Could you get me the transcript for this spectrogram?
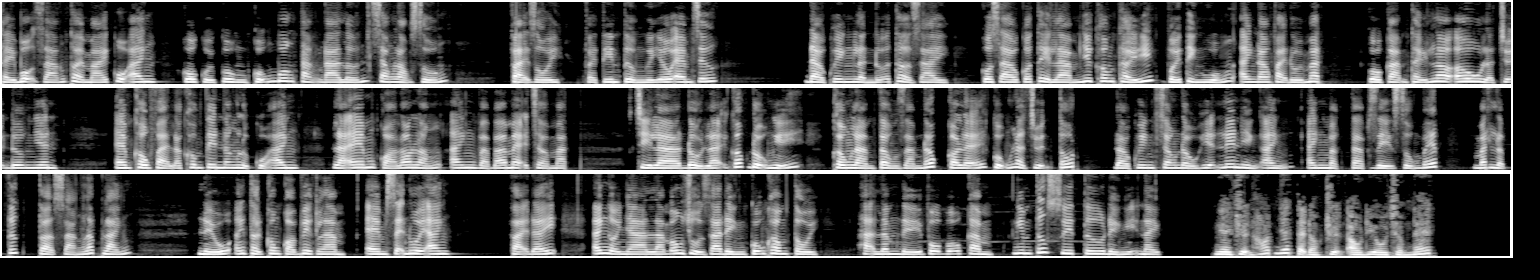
Thấy bộ dáng thoải mái của anh, cô cuối cùng cũng buông tảng đá lớn trong lòng xuống. Phải rồi, phải tin tưởng người yêu em chứ. Đào Khuynh lần nữa thở dài, cô sao có thể làm như không thấy với tình huống anh đang phải đối mặt. Cô cảm thấy lo âu là chuyện đương nhiên. Em không phải là không tin năng lực của anh, là em quá lo lắng anh và ba mẹ trở mặt. Chỉ là đổi lại góc độ nghĩ, không làm tổng giám đốc có lẽ cũng là chuyện tốt. Đào Khuynh trong đầu hiện lên hình ảnh anh mặc tạp dề xuống bếp, mắt lập tức tỏa sáng lấp lánh. Nếu anh thật không có việc làm, em sẽ nuôi anh. Phải đấy, anh ở nhà làm ông chủ gia đình cũng không tồi. Hạ Lâm Đế vỗ vỗ cầm, nghiêm túc suy tư đề nghị này. Nghe chuyện hot nhất tại đọc truyện audio.net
